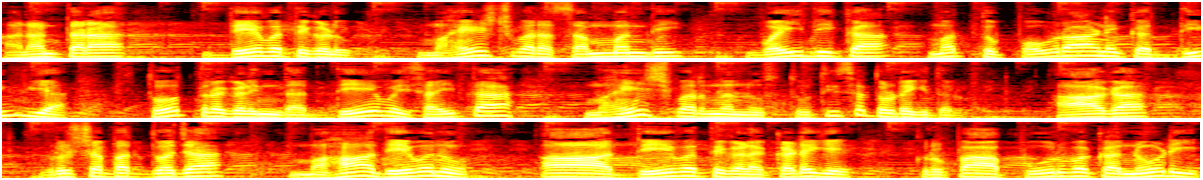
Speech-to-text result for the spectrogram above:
ಅನಂತರ ದೇವತೆಗಳು ಮಹೇಶ್ವರ ಸಂಬಂಧಿ, ವೈದಿಕ ಮತ್ತು ಪೌರಾಣಿಕ ದಿವ್ಯ ಸ್ತೋತ್ರಗಳಿಂದ ದೇವ ಸಹಿತ ಮಹೇಶ್ವರನನ್ನು ಸ್ತುತಿಸತೊಡಗಿದರು. ಆಗ ವೃಷಭಧ್ವಜ ಮಹಾದೇವನು ಆ ದೇವತೆಗಳ ಕಡೆಗೆ ಕೃಪಾಪೂರ್ವಕ ನೋಡಿ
